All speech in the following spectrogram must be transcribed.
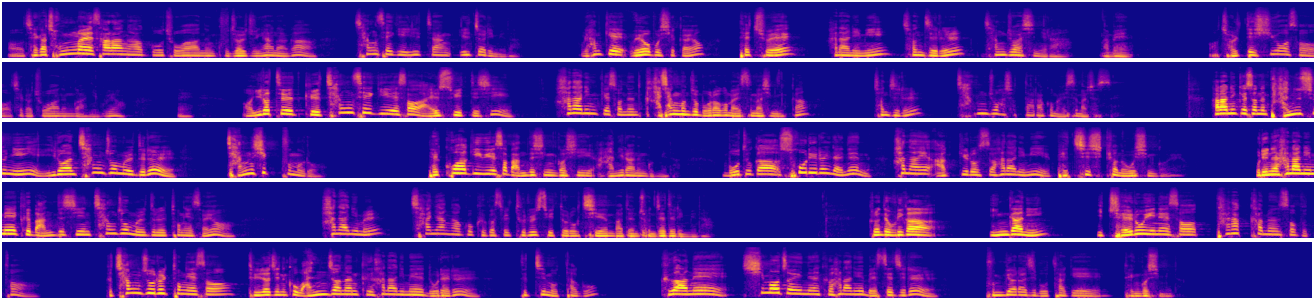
어, 제가 정말 사랑하고 좋아하는 구절 중에 하나가 창세기 1장 1절입니다. 우리 함께 외워보실까요? 태초에 하나님이 천지를 창조하시니라. 아멘. 어, 절대 쉬워서 제가 좋아하는 거 아니고요. 네. 어, 이렇듯 그 창세기에서 알 수 있듯이 하나님께서는 가장 먼저 뭐라고 말씀하십니까? 천지를 창조하셨다라고 말씀하셨어요. 하나님께서는 단순히 이러한 창조물들을 장식품으로 데코하기 위해서 만드신 것이 아니라는 겁니다. 모두가 소리를 내는 하나의 악기로서 하나님이 배치시켜 놓으신 거예요. 우리는 하나님의 그 만드신 창조물들을 통해서요, 하나님을 찬양하고 그것을 들을 수 있도록 지음받은 존재들입니다. 그런데 우리가 인간이 이 죄로 인해서 타락하면서부터 그 창조를 통해서 들려지는 그 완전한 그 하나님의 노래를 듣지 못하고 그 안에 심어져 있는 그 하나님의 메시지를 분별하지 못하게 된 것입니다.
